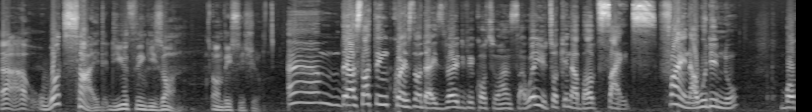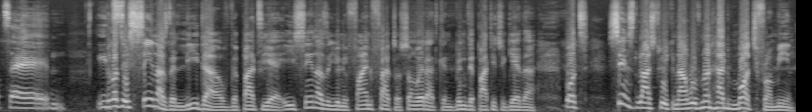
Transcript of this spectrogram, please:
Uh, what side do you think he's on on this issue? Um, there are certain questions that is very difficult to answer. When you're talking about sides, fine, I wouldn't know, but um, it's, Because he's seen as the leader of the party here. He's seen as a unifying factor, somewhere that can bring the party together. But since last week now, we've not had much from him.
